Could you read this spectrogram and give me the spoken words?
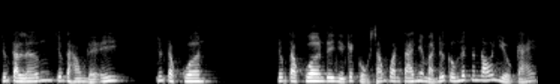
chúng ta lớn, chúng ta không để ý, chúng ta quên. Chúng ta quên đi những cái cuộc sống quanh ta, nhưng mà đứa con nít nó nói nhiều cái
